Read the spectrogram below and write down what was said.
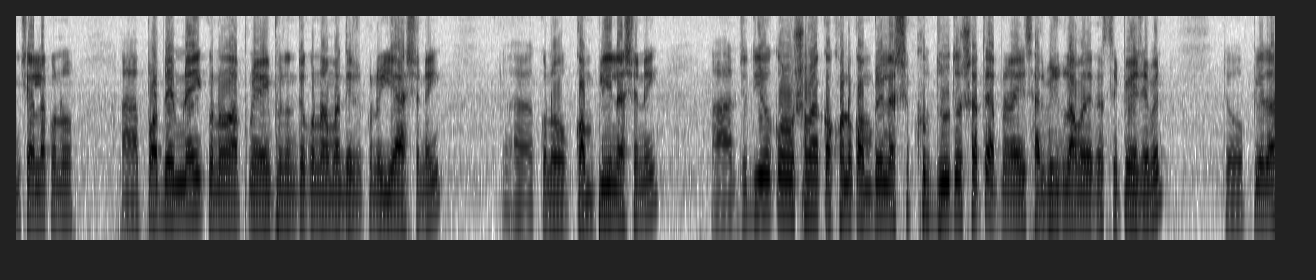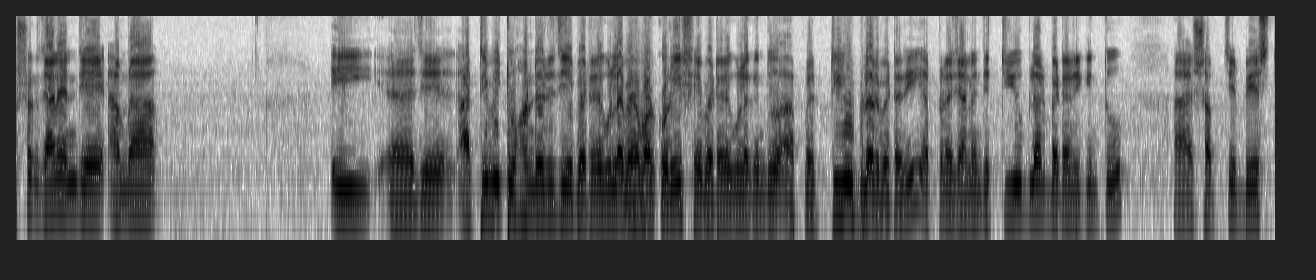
ইনশাল্লাহ কোনো প্রবলেম নেই, কোনো আপনার এই পর্যন্ত কোনো আমাদের কোনো ইয়ে আসে নাই। কোনো কমপ্লেন আসে নাই। আর যদিও কোনো সময় কখনো কমপ্লেন আসে, খুব দ্রুতর সাথে আপনারা এই সার্ভিসগুলো আমাদের কাছে পেয়ে যাবেন। তো প্রিয় দর্শক, জানেন যে আমরা এই যে আর টিভি টু হান্ড্রেডের যে ব্যাটারিগুলো ব্যবহার করি, সেই ব্যাটারিগুলো কিন্তু আপনার টিউবলার ব্যাটারি আপনারা জানেন যে টিউবলার ব্যাটারি কিন্তু সবচেয়ে বেস্ট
